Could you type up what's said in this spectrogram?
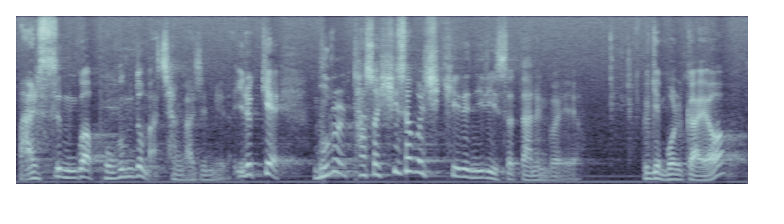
말씀과 복음도 마찬가지입니다. 이렇게 물을 타서 희석을 시키는 일이 있었다는 거예요. 그게 뭘까요?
